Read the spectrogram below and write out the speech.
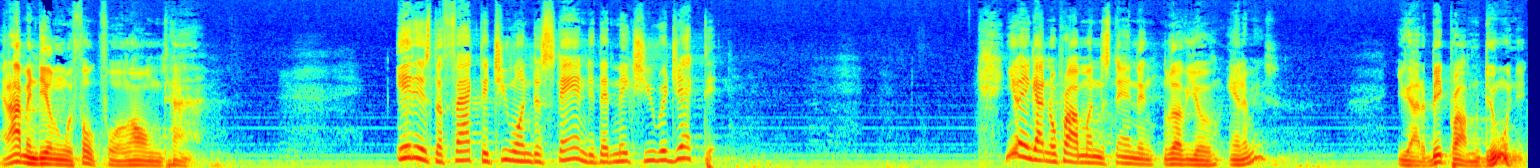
and I've been dealing with folk for a long time. It is the fact that you understand it that makes you reject it. You ain't got no problem understanding love your enemies. You got a big problem doing it.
